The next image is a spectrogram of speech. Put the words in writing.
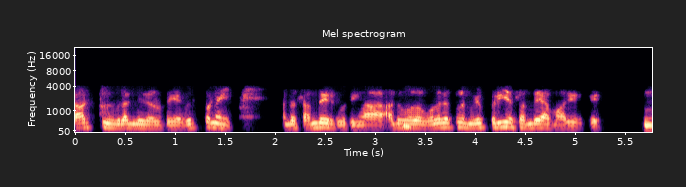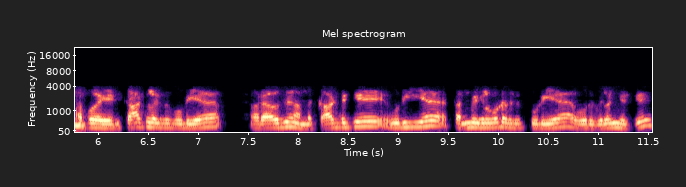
காட்டு விலங்குகளுடைய விற்பனை அந்த சந்தை இருக்கு பாத்தீங்களா? அது உல- உலகத்துல மிகப்பெரிய சந்தையா மாறி இருக்கு. அப்போ என் காட்டுல இருக்கக்கூடிய அதாவது அந்த காட்டுக்கே உரிய தன்மைகளோட இருக்கக்கூடிய ஒரு விலங்குக்கு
